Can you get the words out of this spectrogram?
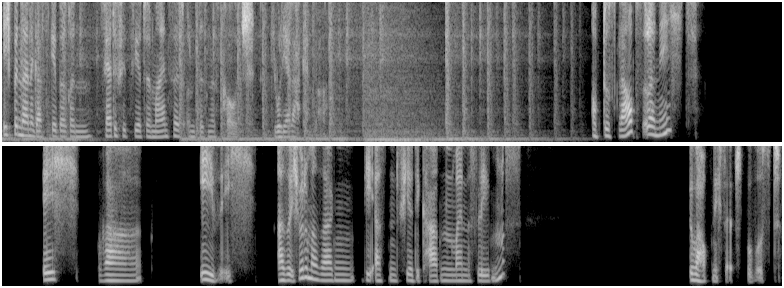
Ich bin deine Gastgeberin, zertifizierte Mindset- und Business Coach Julia Larkemper. Ob du es glaubst oder nicht, ich war ewig, also ich würde mal sagen, die ersten vier Dekaden meines Lebens überhaupt nicht selbstbewusst.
